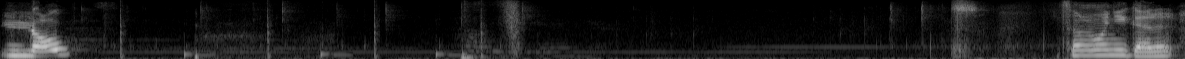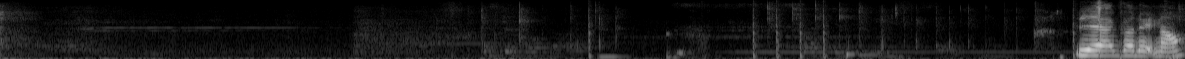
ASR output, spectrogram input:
No. Tell me when you get it. Yeah, I got it now.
